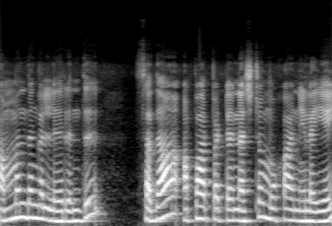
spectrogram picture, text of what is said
சம்பந்தங்கள்ல இருந்து சதா அப்பாற்பட்ட நஷ்டமுகா நிலையை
